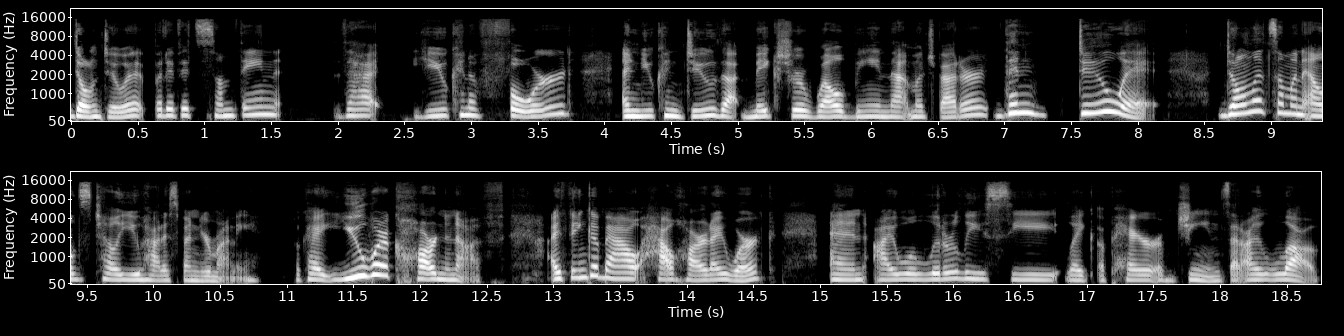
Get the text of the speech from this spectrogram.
don't do it. But if it's something that you can afford and you can do that makes your well being that much better, then do it. Don't let someone else tell you how to spend your money. Okay. You work hard enough. I think about how hard I work and I will literally see like a pair of jeans that I love.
